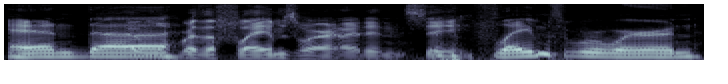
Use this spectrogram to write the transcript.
and And uh, what were the Flames wearing? I didn't see. Flames were wearing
